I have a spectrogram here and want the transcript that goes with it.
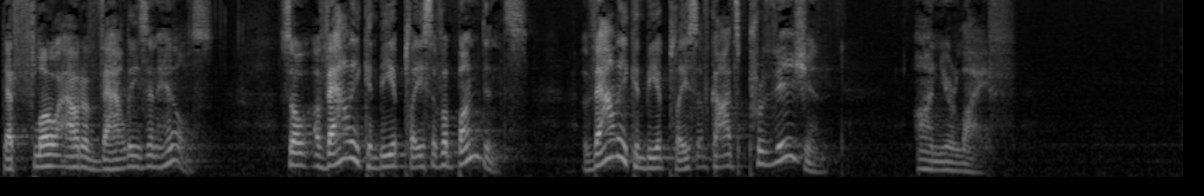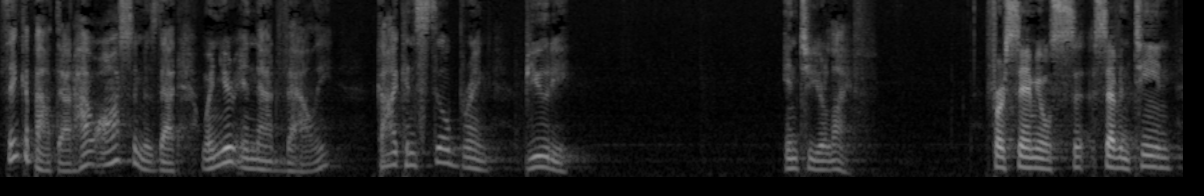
that flow out of valleys and hills. So a valley can be a place of abundance. A valley can be a place of God's provision on your life. Think about that. How awesome is that? When you're in that valley, God can still bring beauty into your life. 1 Samuel 17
